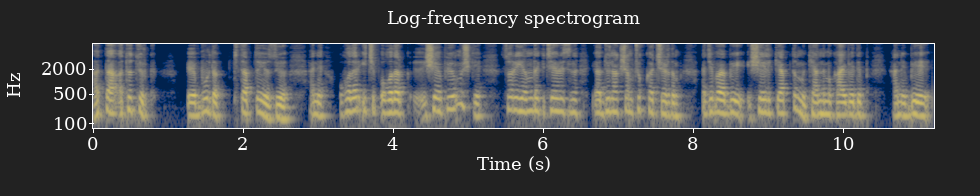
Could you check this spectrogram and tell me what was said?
Hatta Atatürk e, burada kitapta yazıyor. Hani o kadar içip o kadar şey yapıyormuş ki sonra yanındaki çevresine ya dün akşam çok kaçırdım. Acaba bir şeylik yaptım mı? Kendimi kaybedip hani bir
